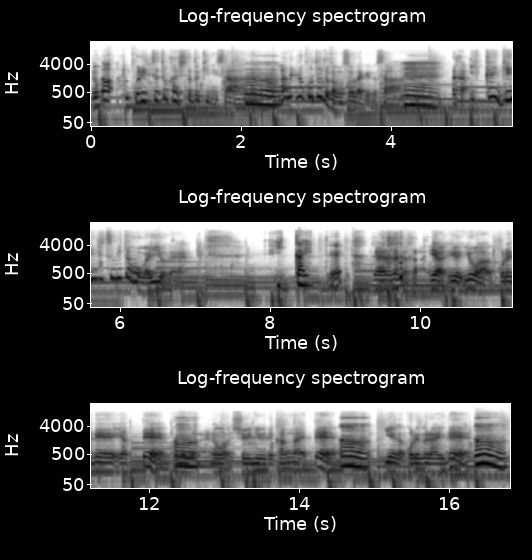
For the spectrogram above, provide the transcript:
独立とかした時にさ、うんお金のこととかもそうだけどさ、うん、なんか一回現実見た方がいいよね。一回って？いやなんかさ、いや、要はこれでやって、このぐらいの収入で考えて、うん、家がこれぐらいで、うん、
